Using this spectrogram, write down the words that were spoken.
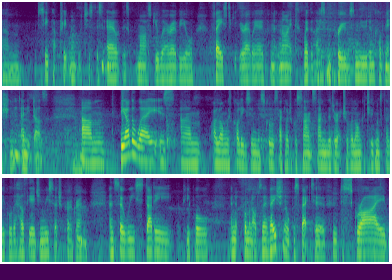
um, CPAP treatment, which is this air, this mask you wear over your face to keep your airway open at night, whether that improves mood and cognition, and it does. Um, the other way is, um, along with colleagues in the School of Psychological Science, I'm the director of a longitudinal study called the Healthy Aging Research Program, and so we study people and from an observational perspective who describe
